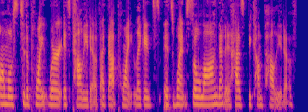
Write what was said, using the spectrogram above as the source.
almost to the point where it's palliative at that point like it's it's went so long that it has become palliative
